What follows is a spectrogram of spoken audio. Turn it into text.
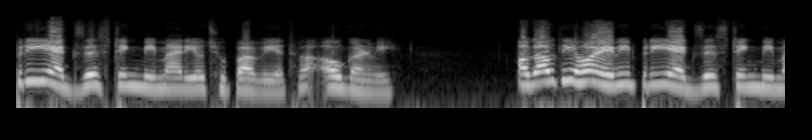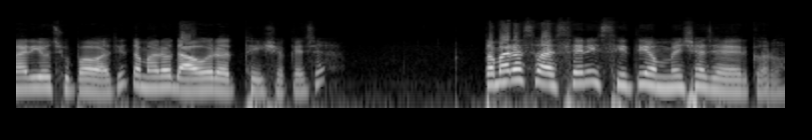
પ્રી એક્ઝિસ્ટિંગ બીમારીઓ છુપાવવી અથવા અવગણવી. અગાઉથી હોય એવી પ્રી એક્ઝિસ્ટિંગ બીમારીઓ છુપાવવાથી તમારો દાવો રદ થઈ શકે છે. તમારા સ્વાસ્થ્યની સ્થિતિ હંમેશા જાહેર કરો.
